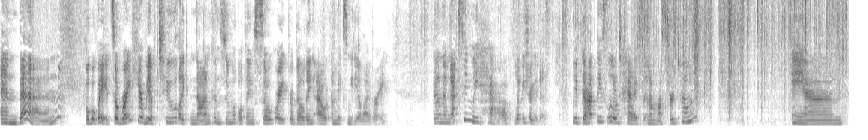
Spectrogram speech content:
And then Oh, but wait, so right here we have two like non-consumable things. So great for building out a mixed media library. Then the next thing we have, let me show you this. We've got these little tags in a mustard tone. And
